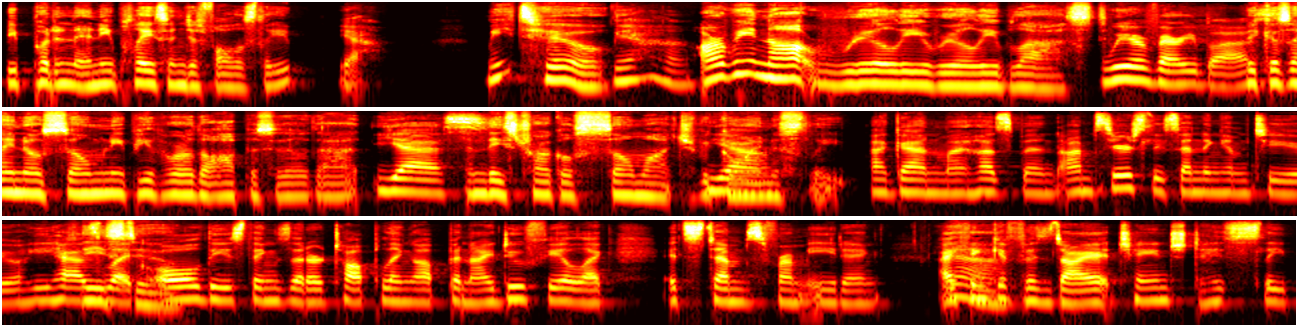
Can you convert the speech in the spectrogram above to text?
be put in any place and just fall asleep? Yeah. Me too. Yeah. Are we not really, really blessed? We are very blessed. Because I know so many people are the opposite of that. yes. And they struggle so much with Yeah. going to sleep. again my husband i'm seriously sending him to you he has Please like do. all these things that are toppling up and i do feel like it stems from eating i think if his diet changed his sleep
